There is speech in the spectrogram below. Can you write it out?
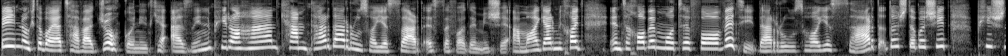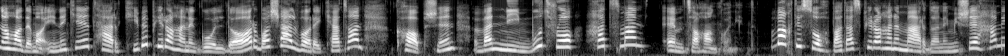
به این نکته باید توجه کنید که از این پیراهن کمتر در روزهای سرد استفاده میشه اما اگر می‌خواید انتخاب متفاوتی در روزهای سرد داشته باشید پیشنهاد ما اینه که ترکیب پیراهن گلدار با شلوار کتان کاپشن و نیمبوت رو حتما امتحان کنید وقتی صحبت از پیراهن مردانه میشه همه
